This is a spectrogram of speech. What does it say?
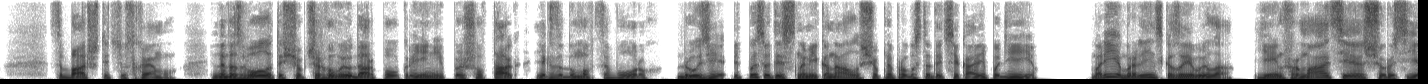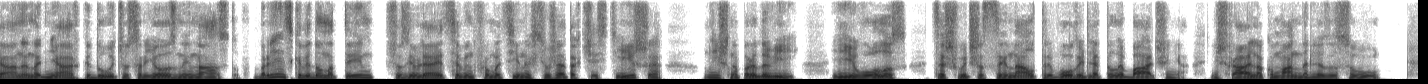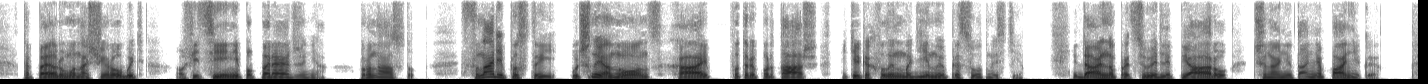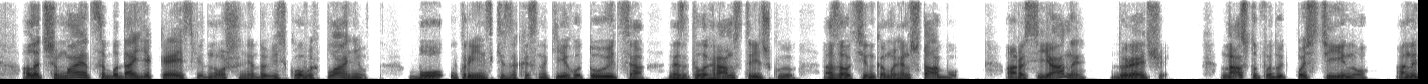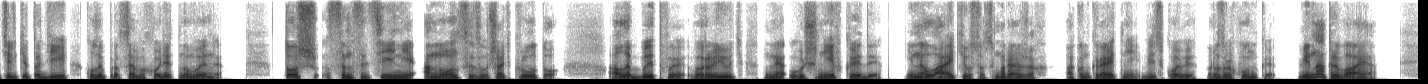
це бачити цю схему і не дозволити, щоб черговий удар по Україні пройшов так, як задумав це ворог. Друзі, підписуйтесь на мій канал, щоб не пропустити цікаві події. Марія Берлінська заявила: є інформація, що росіяни на днях підуть у серйозний наступ. Берлінська відома тим, що з'являється в інформаційних сюжетах частіше, ніж на передовій. Її голос це швидше сигнал тривоги для телебачення, ніж реальна команда для ЗСУ. Тепер вона ще робить офіційні попередження про наступ. Сценарій простий: гучний анонс, хайп, фоторепортаж і кілька хвилин медійної присутності. Ідеально працює для піару чи нагнітання паніки. Але чи має це бодай якесь відношення до військових планів? Бо українські захисники готуються не за телеграм-стрічкою, а за оцінками Генштабу. А росіяни, до речі, наступ ведуть постійно, а не тільки тоді, коли про це виходять новини. Тож сенсаційні анонси звучать круто, але битви виграють не гучні вкиди і не лайки в соцмережах, а конкретні військові розрахунки. Війна триває,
